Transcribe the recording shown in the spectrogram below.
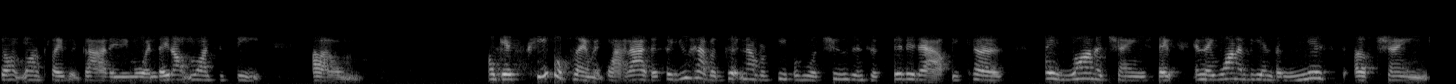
don't want to play with God anymore, and they don't want to see. Um, I guess people playing with God either. So you have a good number of people who are choosing to sit it out because they want to change. They and they want to be in the midst of change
